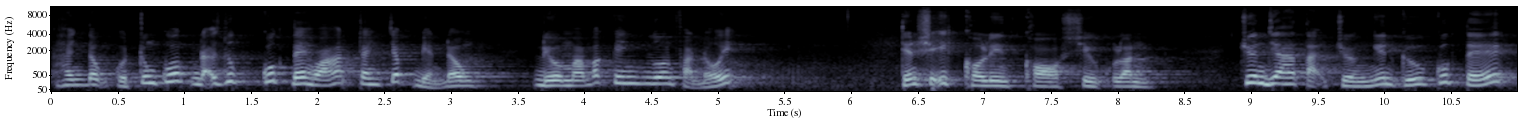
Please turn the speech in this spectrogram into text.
hành động của Trung Quốc đã giúp quốc tế hóa tranh chấp Biển Đông, điều mà Bắc Kinh luôn phản đối. Tiến sĩ Colin Kaur Siukulan, chuyên gia tại trường nghiên cứu quốc tế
